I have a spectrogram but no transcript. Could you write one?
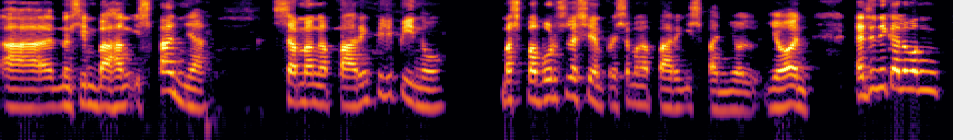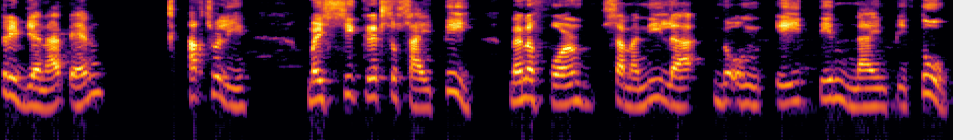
uh, ng simbahang Espanya sa mga paring Pilipino, mas pabor sila siyempre sa mga paring Espanyol. Yon. And then ikalawang trivia natin, actually, may secret society na na-form sa Manila noong 1892.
